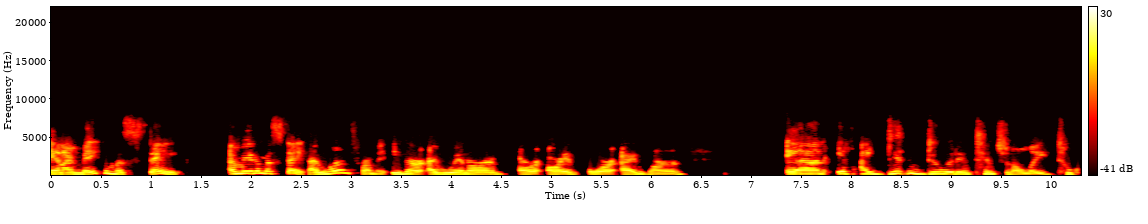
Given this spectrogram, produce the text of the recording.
and I make a mistake. I made a mistake. I learned from it. Either I win or or or I, or I learn. And if I didn't do it intentionally to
